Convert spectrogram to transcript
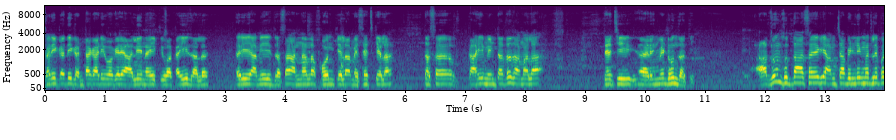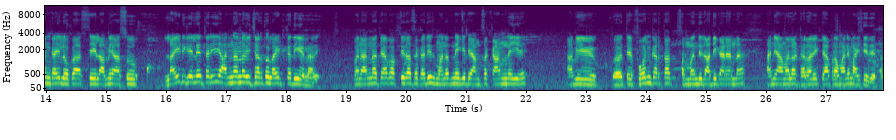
जरी कधी घंटागाडी वगैरे आली नाही किंवा काही झालं तरी आम्ही जसा अण्णांना फोन केला मेसेज केला तसं काही मिनटातच आम्हाला त्याची अरेंजमेंट होऊन जाते. अजूनसुद्धा असं आहे की आमच्या बिल्डिंगमधले पण काही लोक असतील आम्ही असू. लाइट गेले तरी अण्णांना विचारतो लाइट कधी येणार आहे? पण अण्णा त्या बाबतीत असं कधीच म्हणत नाही की ते आमचं काम नाही आहे आम्ही ते फोन करतात संबंधित अधिकाऱ्यांना आणि आम्हाला ठराविक त्याप्रमाणे माहिती देतात.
